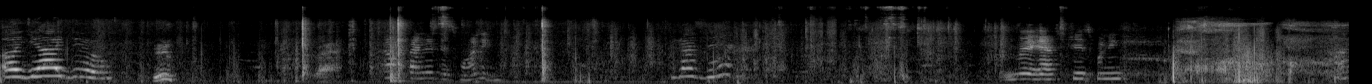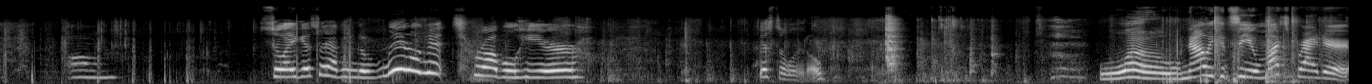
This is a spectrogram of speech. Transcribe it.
Uh, yeah, I do. Yeah. I don't it this morning. Guys? Remember I asked you morning? Um, So I guess we're having a little bit trouble here. Just a little. Whoa, now we can see you much brighter.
